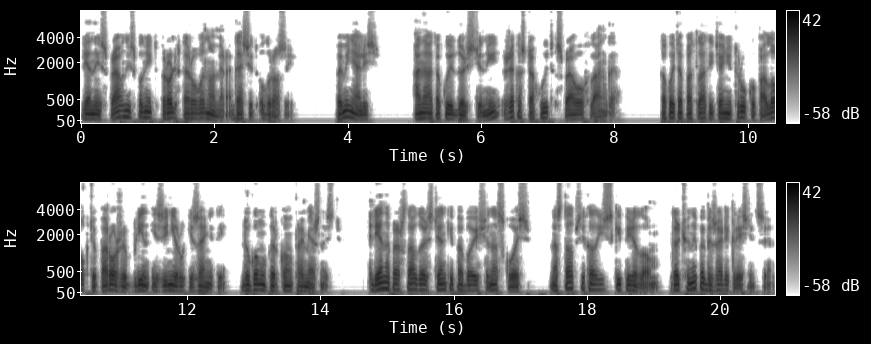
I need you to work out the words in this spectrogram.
Лена исправно исполняет роль второго номера, гасит угрозы. Поменялись. Она атакует вдоль стены, Жека страхует с правого фланга. Какой-то потлатый тянет руку по локтю, по роже, блин, извини, руки заняты, дугому пырком промежность. Лена прошла вдоль стенки побоища насквозь. Настал психологический перелом. Драчуны побежали к лестнице.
